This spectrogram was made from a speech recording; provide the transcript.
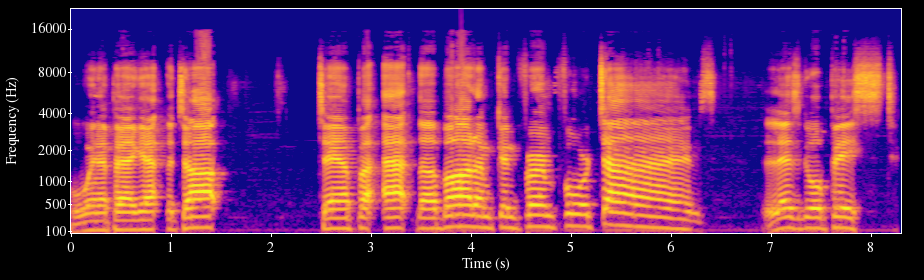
Winnipeg at the top. Tampa at the bottom. Confirmed four times. Let's go paste.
